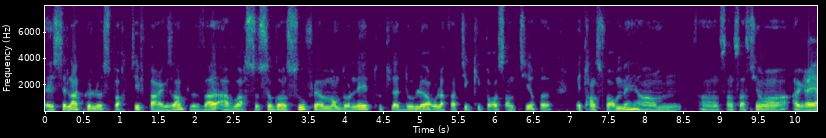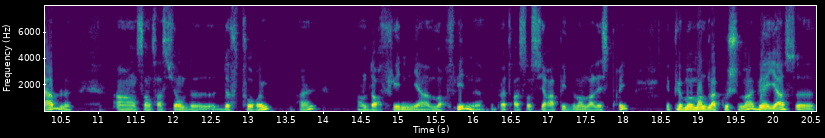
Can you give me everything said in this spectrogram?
Et c'est là que le sportif, par exemple, va avoir ce second souffle. Et à un moment donné, toute la douleur ou la fatigue qu'il peut ressentir euh, est transformée en, en sensation agréable, en sensation d'euphorie. Hein. Endorphine, il y a morphine qui peut être associée rapidement dans l'esprit. Et puis au moment de l'accouchement, eh bien, il y a ce,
